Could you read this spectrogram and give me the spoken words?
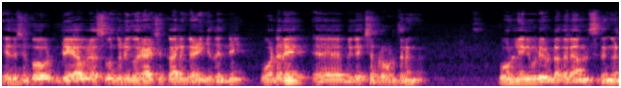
ഏകദേശം കോവിഡിന്റെ ആ ഒരു അസുഖം തുടങ്ങി ഒരാഴ്ചക്കാലം കഴിഞ്ഞ് തന്നെ വളരെ മികച്ച പ്രവർത്തനങ്ങൾ ഓൺലൈനിലൂടെയുള്ള കലാമത്സരങ്ങൾ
